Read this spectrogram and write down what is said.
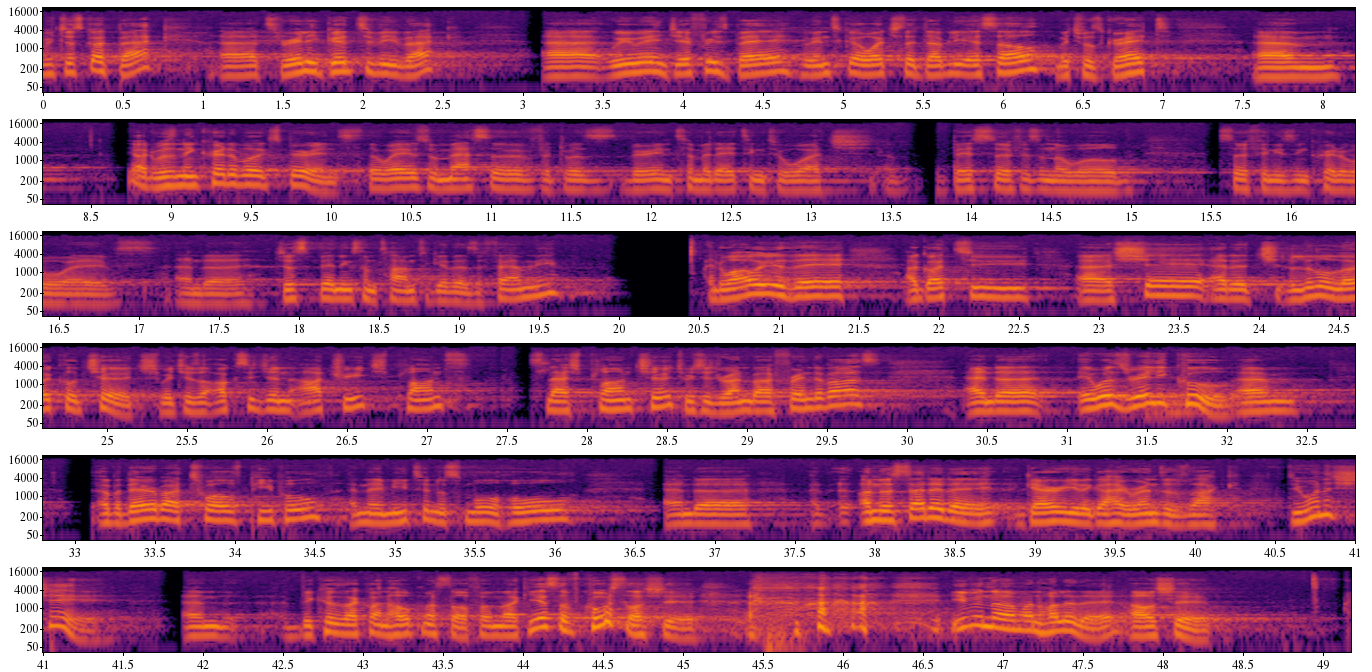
We just got back. Uh, it's really good to be back. Uh, we were in Jeffreys Bay. We went to go watch the WSL, which was great. Um, yeah, it was an incredible experience. The waves were massive. It was very intimidating to watch. The best surfers in the world surfing these incredible waves, and uh, just spending some time together as a family. And while we were there, I got to uh, share at a, ch- a little local church, which is an oxygen outreach plant slash plant church, which is run by a friend of ours. And uh, it was really cool. Um, uh, but there are about 12 people, and they meet in a small hall. And uh, on the Saturday, Gary, the guy who runs it, is like, Do you want to share? And because I can't help myself, I'm like, Yes, of course I'll share. Even though I'm on holiday, I'll share.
